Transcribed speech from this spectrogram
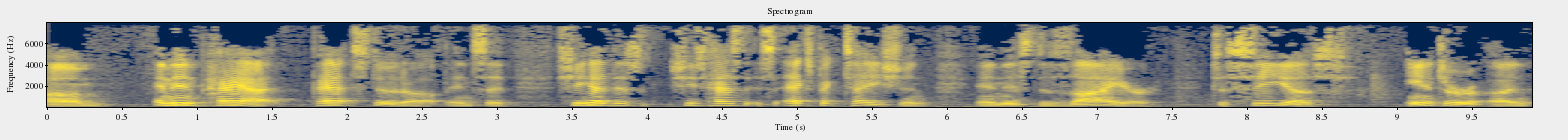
um, and then Pat, Pat stood up and said she had this. She has this expectation and this desire to see us enter a,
